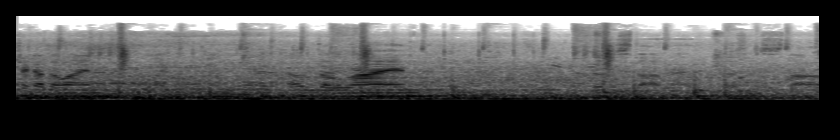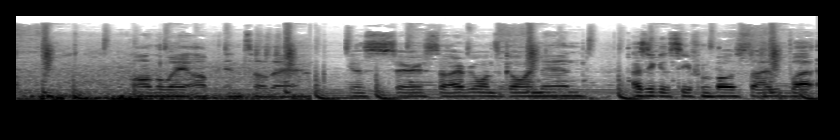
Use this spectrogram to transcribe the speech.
Check out the line. Check out the line. Way up until there. Yes, sir. So everyone's going in, as you can see from both sides. But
